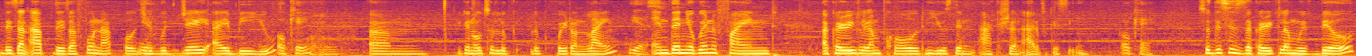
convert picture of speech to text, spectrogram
There's an app. There's a phone app called Yeah. Jibu J I B U. Okay. Um, you can also look look for it online, Yes. and then you're going to find a curriculum called Youth in Action Advocacy. okay. So this is the curriculum we've built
